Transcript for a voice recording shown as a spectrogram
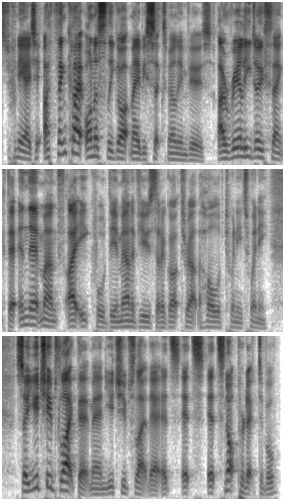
2018, I think I honestly got maybe 6 million views. I really do think that in that month, I equaled the amount of views that I got throughout the whole of 2020. So YouTube's like that, man. YouTube's like that. It's, it's, it's not predictable,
